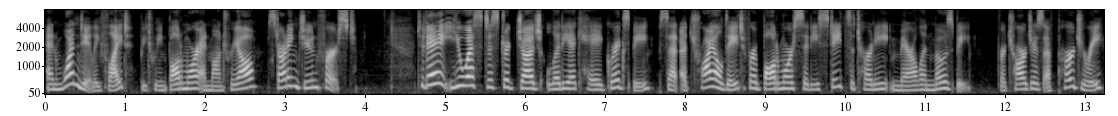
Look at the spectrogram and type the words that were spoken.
and one daily flight between Baltimore and Montreal starting June 1st. Today, U.S. District Judge Lydia K. Grigsby set a trial date for Baltimore City State's Attorney Marilyn Mosby for charges of perjury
